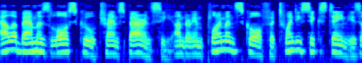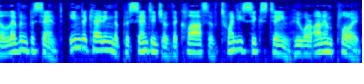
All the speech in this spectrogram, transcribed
Alabama's law school transparency under employment score for 2016 is 11%, indicating the percentage of the class of 2016 who are unemployed,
